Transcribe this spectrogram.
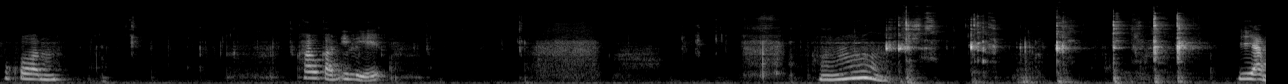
ทุกคน เข้ากันอิหลีอืมเยี่ยม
